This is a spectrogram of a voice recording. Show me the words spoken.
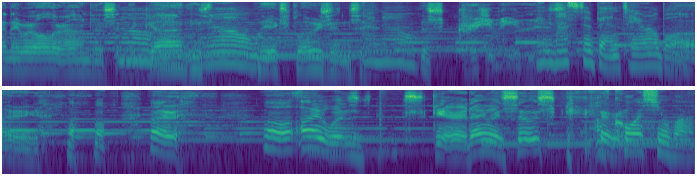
and they were all around us, and the oh, guns, no. the explosions, I know. the screaming. It must have been terrible. I, I, oh, I was scared. I was so scared. Of course you were.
